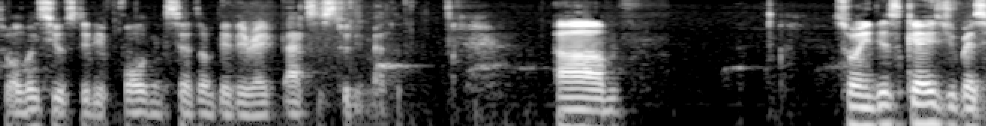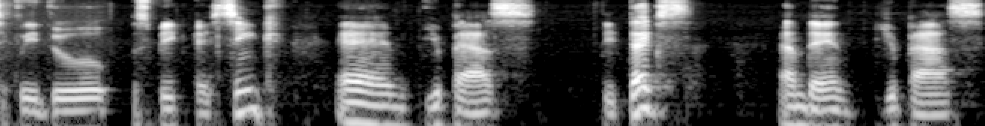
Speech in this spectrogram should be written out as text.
to always use the default instead of the direct access to the method. Um, so in this case, you basically do speak async and you pass the text and then you pass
